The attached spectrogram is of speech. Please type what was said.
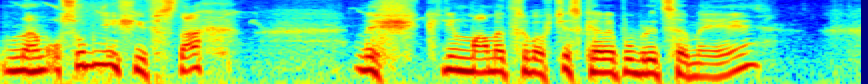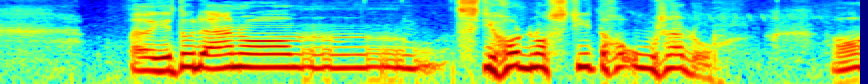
mnohem osobnější vztah, než k ním máme třeba v České republice my. Eh, je to dáno mm, stihodností toho úřadu. No,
